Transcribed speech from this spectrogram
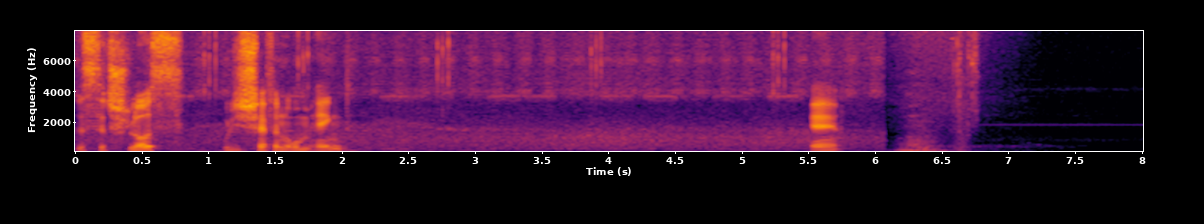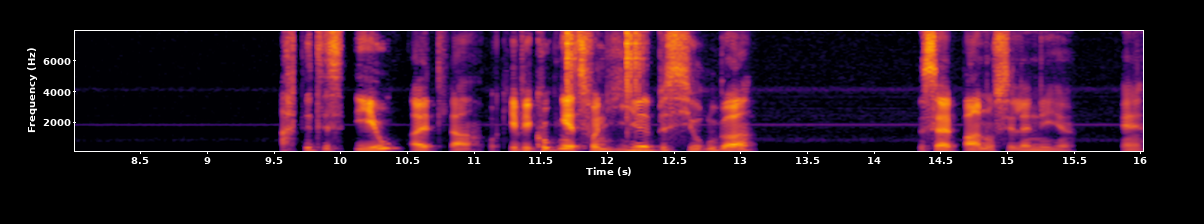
Das ist das Schloss, wo die Chefin rumhängt. Okay. Das ist EU, alt klar. Okay, wir gucken jetzt von hier bis hier rüber. Das ist halt Bahnhofsgelände hier. Okay.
